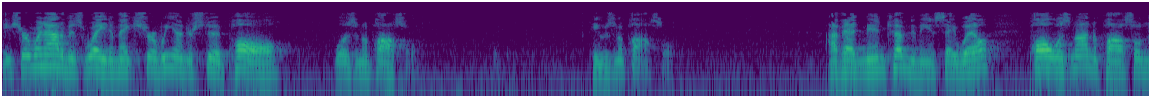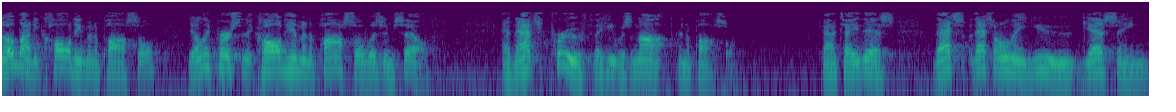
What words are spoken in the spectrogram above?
He sure went out of His way to make sure we understood Paul was an apostle. He was an apostle. I've had men come to me and say, well, Paul was not an apostle. Nobody called him an apostle. The only person that called him an apostle was himself. And that's proof that he was not an apostle. Can I tell you this? That's, that's only you guessing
